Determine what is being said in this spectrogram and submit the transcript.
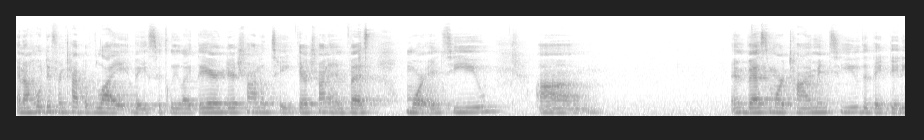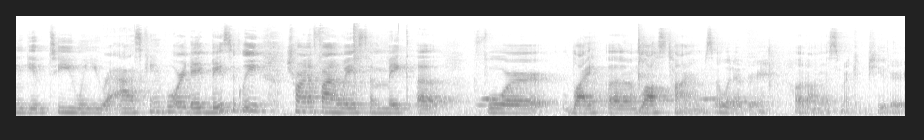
in a whole different type of light basically. Like they're they're trying to take they're trying to invest more into you. Um invest more time into you that they didn't give to you when you were asking for it. They basically trying to find ways to make up for like uh, lost times or whatever. Hold on, that's my computer.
